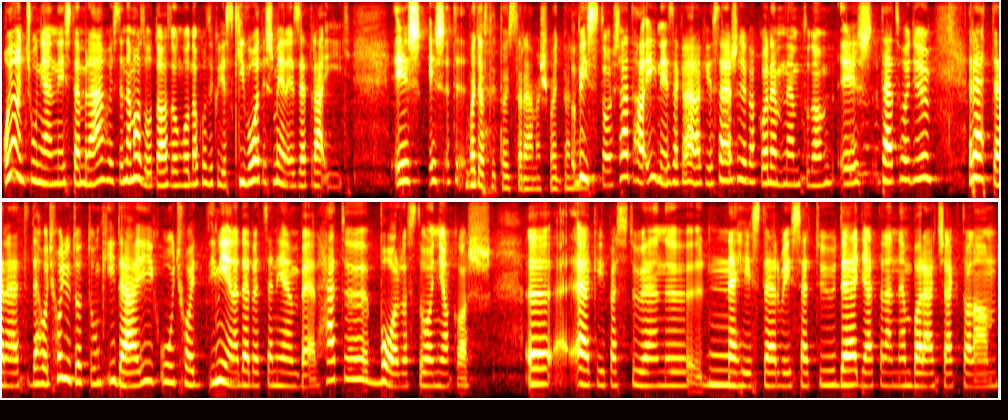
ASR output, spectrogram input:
Olyan csúnyán néztem rá, hogy szerintem azóta azon gondolkozik, hogy ez ki volt, és miért nézett rá így. És, és, hát- vagy azt hitt, hogy szerelmes vagy benne. Biztos. Hát ha így nézek rá, aki szerelmes vagyok, akkor nem, nem tudom. És tehát, hogy rettenet, de hogy hogy jutottunk idáig úgy, hogy milyen a debreceni ember? Hát borzasztóan nyakas, elképesztően nehéz természetű, de egyáltalán nem barátságtalan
